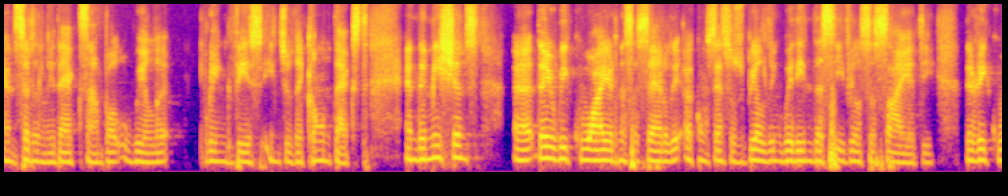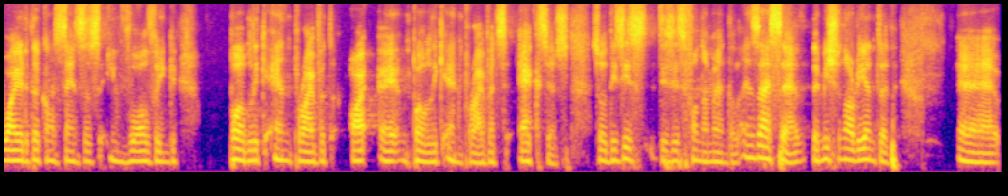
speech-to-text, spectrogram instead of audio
And certainly the example will bring this into the context. And the missions, uh, they require necessarily a consensus building within the civil society. They require the consensus involving public and private uh, public and private actors. So this is this is fundamental. As I said, the mission-oriented uh,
